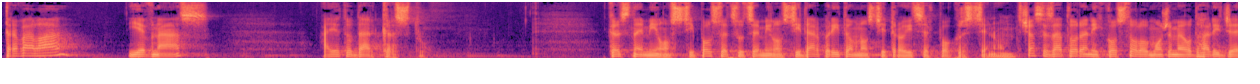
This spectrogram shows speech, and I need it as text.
trvalá, je v nás a je to dar krstu. Krstnej milosti, posvedcúce milosti, dar prítomnosti Trojice v pokrstenom. V čase zatvorených kostolov môžeme odhaliť, že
